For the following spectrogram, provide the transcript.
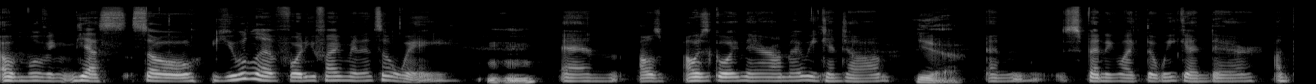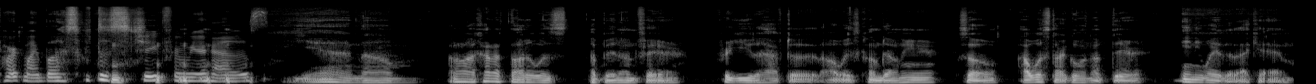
oh, moving. Yes. So you live 45 minutes away hmm and I was I was going there on my weekend job Yeah. and spending like the weekend there. I'd park my bus up the street from your house. Yeah, and um, I don't know. I kind of thought it was a bit unfair for you to have to always come down here. So I would start going up there any way that I can,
